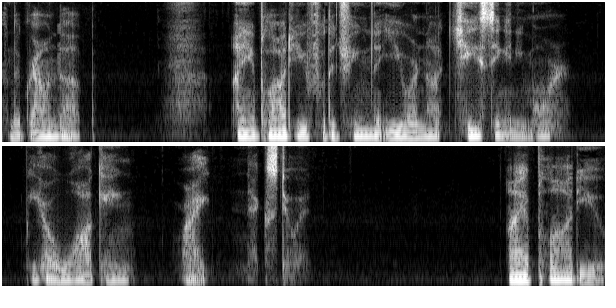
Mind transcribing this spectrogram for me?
from the ground up. I applaud you for the dream that you are not chasing anymore, but you're walking right next to it. I applaud you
